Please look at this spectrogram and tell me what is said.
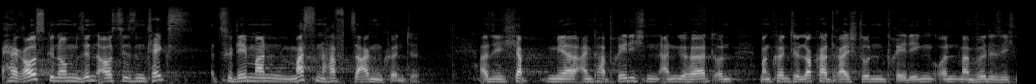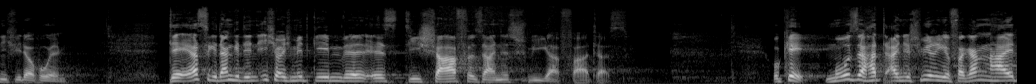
herausgenommen sind aus diesem Text, zu dem man massenhaft sagen könnte. Also ich habe mir ein paar Predigten angehört und man könnte locker drei Stunden predigen und man würde sich nicht wiederholen. Der erste Gedanke, den ich euch mitgeben will, ist die Schafe seines Schwiegervaters. Okay, Mose hat eine schwierige Vergangenheit.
